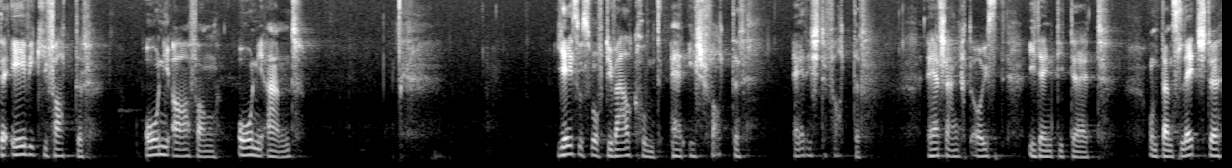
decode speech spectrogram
Der ewige Vater, ohne Anfang, ohne Ende. Jesus, der auf die Welt kommt, er ist Vater. Er ist der Vater. Er schenkt uns Identität. Und dann das Letzte,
